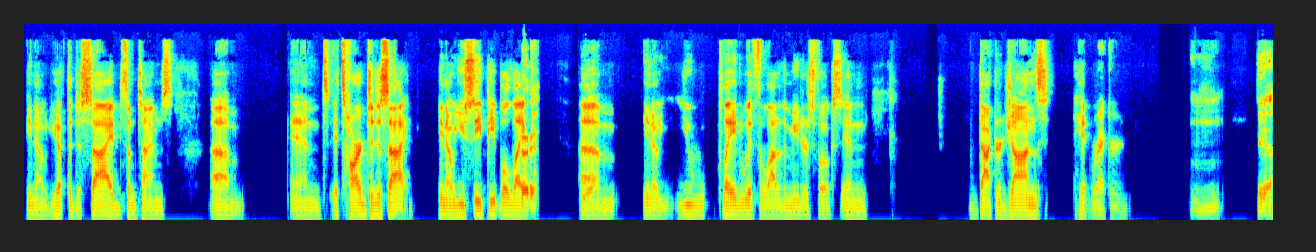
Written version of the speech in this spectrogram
you know you have to decide sometimes, um, and it's hard to decide. You know, you see people like. Yeah. um, you know, you played with a lot of the meters folks in Dr. John's hit record. hmm Yeah.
